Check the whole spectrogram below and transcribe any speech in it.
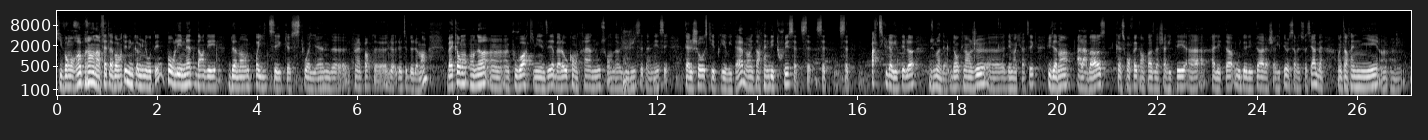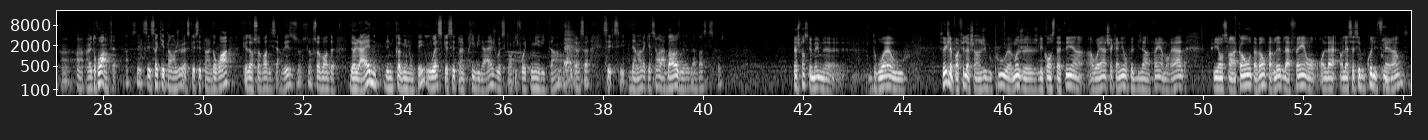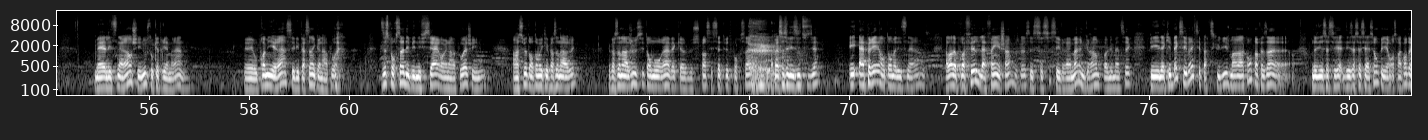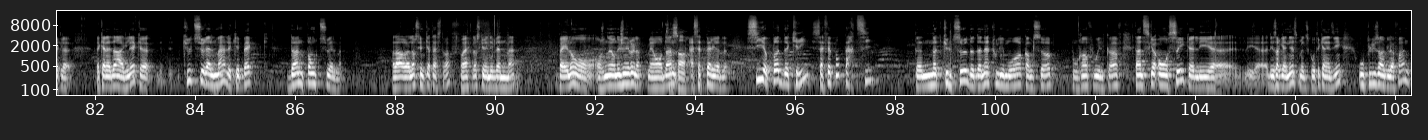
qui vont reprendre en fait la volonté d'une communauté pour les mettre dans des demandes politiques, citoyennes, peu importe le, type de demande, ben, quand on, a un, pouvoir qui vient dire, ben là, au contraire, nous, ce qu'on a jugé cette année, c'est telle chose qui est prioritaire, mais on est en train d'étouffer cette, cette particularité-là du modèle. Donc, l'enjeu euh, démocratique, évidemment, à la base, qu'est-ce qu'on fait quand on passe de la charité à, l'État ou de l'État à la charité, au service social? Bien, on est en train de nier un, droit, en fait. Hein. C'est ça qui est en jeu. Est-ce que c'est un droit que de recevoir des services, de recevoir de, de l'aide d'une communauté, ou est-ce que c'est un privilège, ou est-ce qu'il faut être méritant, etc. C'est évidemment la question à la base, la base qui se pose. Là, je pense que même le droit ou c'est vrai que le profil a changé beaucoup. Euh, moi, je, l'ai constaté en, voyant chaque année, on fait le bilan fin à Montréal. Puis on se rend compte, avant, on parlait de la fin, on, l'associait beaucoup à l'itinérance. Mais l'itinérance, chez nous, c'est au quatrième rang. Au premier rang, c'est les personnes avec un emploi. 10% des bénéficiaires ont un emploi chez nous. Ensuite, on tombe avec les personnes âgées. Les personnes âgées aussi tombent au rang avec, euh, je pense, c'est 7-8% Après ça, c'est les étudiants. Et après, on tombe à l'itinérance. Alors, le profil de la fin change. Là. C'est, ça, c'est vraiment une grande problématique. Puis le Québec, c'est vrai que c'est particulier. Je m'en rends compte en faisant... On a des, associations, puis on se rend compte avec le, Canada anglais que culturellement, le Québec donne ponctuellement. Alors, euh, lorsqu'il y a une catastrophe, lorsqu'il y a un événement, ben là, on, est généreux, là, mais on donne à cette période-là. S'il n'y a pas de cri, ça fait pas partie de notre culture de donner à tous les mois comme ça pour renflouer le coffre. Tandis qu'on sait que les, euh, euh, les, organismes du côté canadien ou plus anglophones,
